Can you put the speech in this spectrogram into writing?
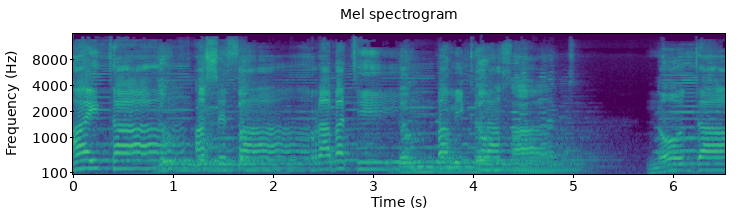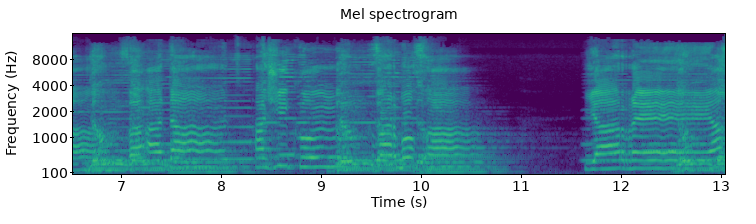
הייתה אספה רבתי במקלחת. נודע ועדת השיכון כבר בוכה. ירח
